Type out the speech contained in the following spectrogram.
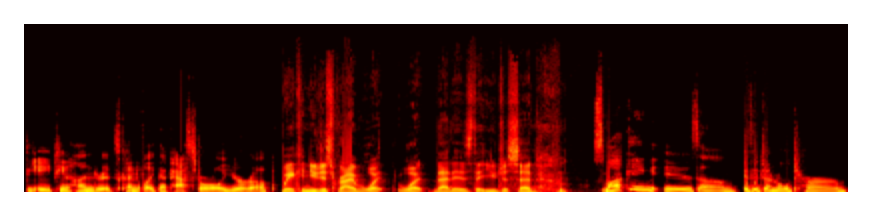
the 1800s, kind of like that pastoral Europe. Wait, can you describe what what that is that you just said? smocking is um, is a general term,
